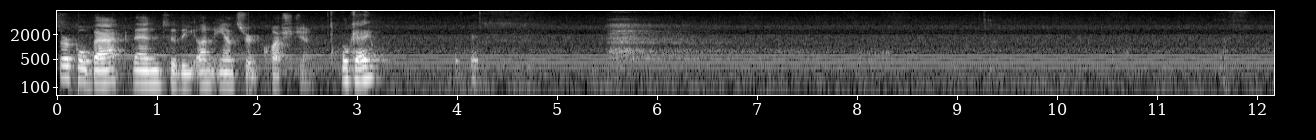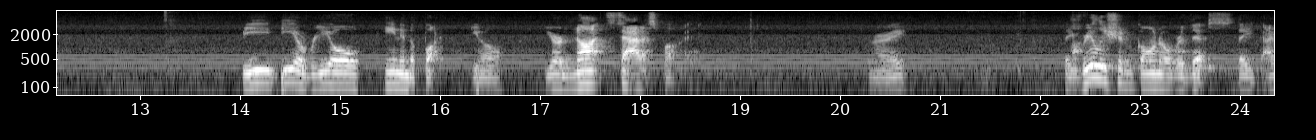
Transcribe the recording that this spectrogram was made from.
circle back then to the unanswered question. Okay. Be be a real pain in the butt. You know, you're not satisfied. All right. They really should have gone over this. They I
